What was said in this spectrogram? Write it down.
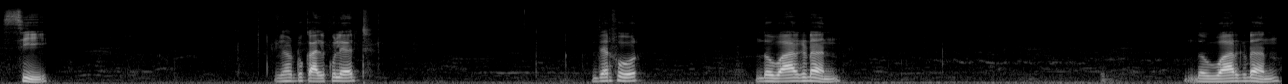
C. We have to calculate. Therefore the work done the work done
